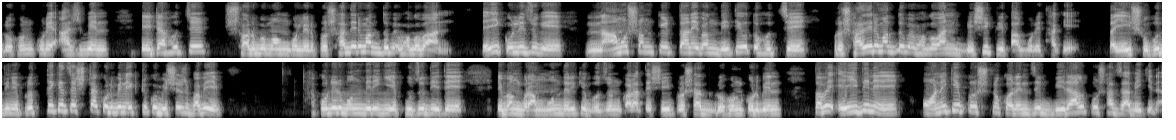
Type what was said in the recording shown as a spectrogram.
গ্রহণ করে আসবেন। এটা হচ্ছে সর্বমঙ্গলের প্রসাদের মাধ্যমে ভগবান। এই কলিযুগে নাম সংকীর্তন এবং দ্বিতীয়ত হচ্ছে প্রসাদের মাধ্যমে ভগবান বেশি কৃপা করে থাকে। তাই এই শুভ দিনে প্রত্যেকে চেষ্টা করবেন একটুকু বিশেষভাবে ঠাকুরের মন্দিরে গিয়ে পুজো দিতে এবং ব্রাহ্মণদেরকে ভোজন করাতে সেই প্রসাদ গ্রহণ করবেন। তবে এই দিনে অনেকে প্রশ্ন করেন যে বিড়াল পোষা যাবে কিনা?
